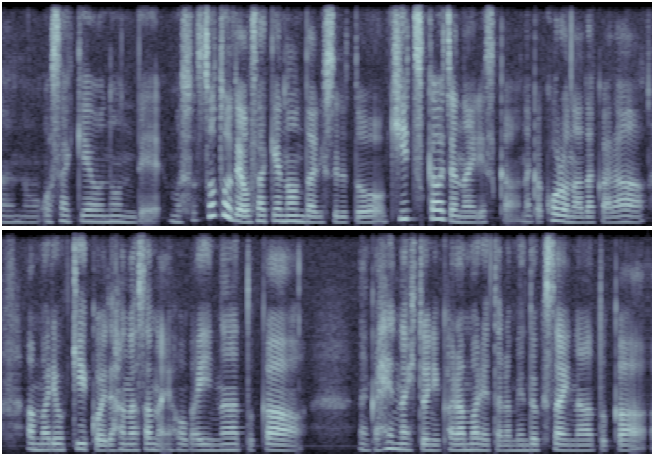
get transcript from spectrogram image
あのお酒を飲んでもう外でお酒飲んだりすると気使うじゃないですか。なんかコロナだからあんまり大きい声で話さない方がいいなとかなんか変な人に絡まれたら面倒くさいなとか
